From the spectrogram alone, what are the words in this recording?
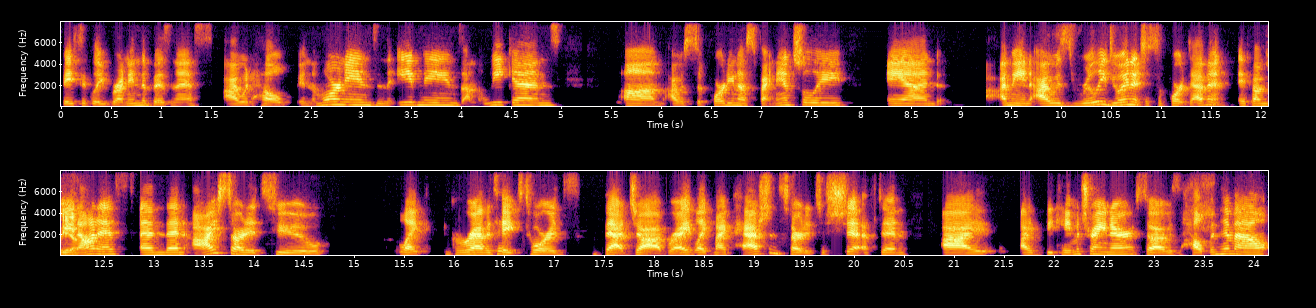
basically running the business. I would help in the mornings, in the evenings, on the weekends. Um, I was supporting us financially. And I mean, I was really doing it to support Devin, if I'm being Yeah. honest. And then I started to like gravitate towards that job, right? Like my passion started to shift and I I became a trainer, so I was helping him out.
